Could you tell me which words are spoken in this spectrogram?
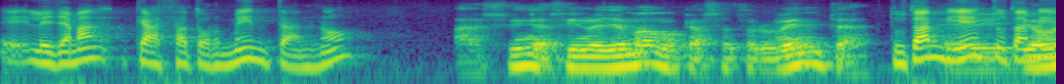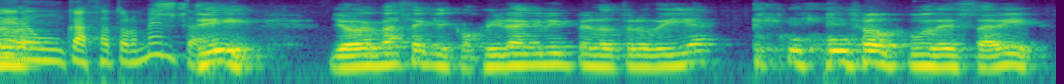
Eh, le llaman cazatormentas, ¿no? Así, así nos llamamos, cazatormentas. Tú también, tú eh, también eres un cazatormentas. Sí, yo que pasa es que cogí la gripe el otro día y no pude salir.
